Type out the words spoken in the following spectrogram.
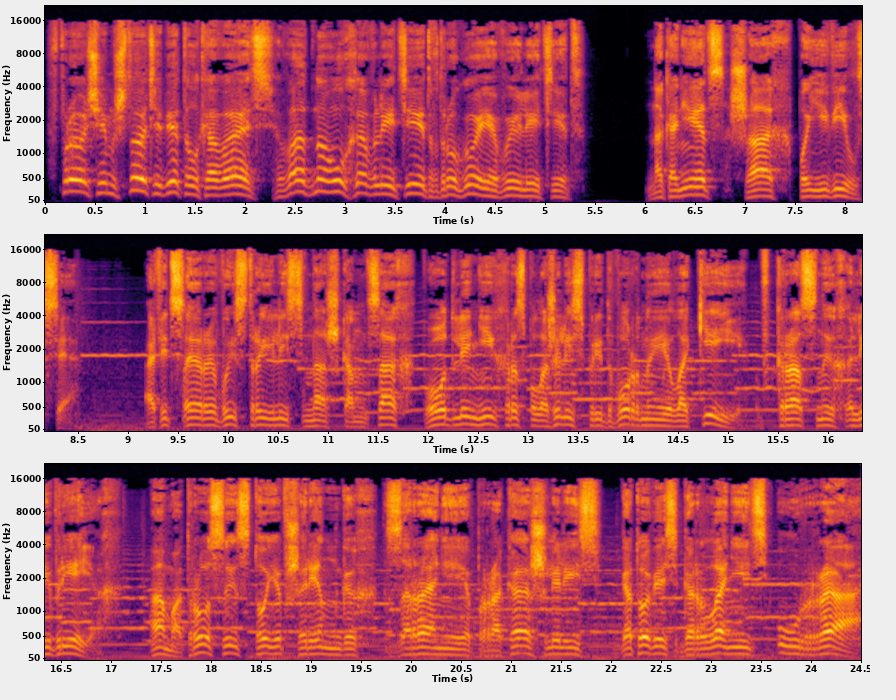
Впрочем, что тебе толковать? В одно ухо влетит, в другое вылетит». Наконец шах появился. Офицеры выстроились на шканцах, подле них расположились придворные лакеи в красных ливреях а матросы, стоя в шеренгах, заранее прокашлялись, готовясь горланить «Ура!».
